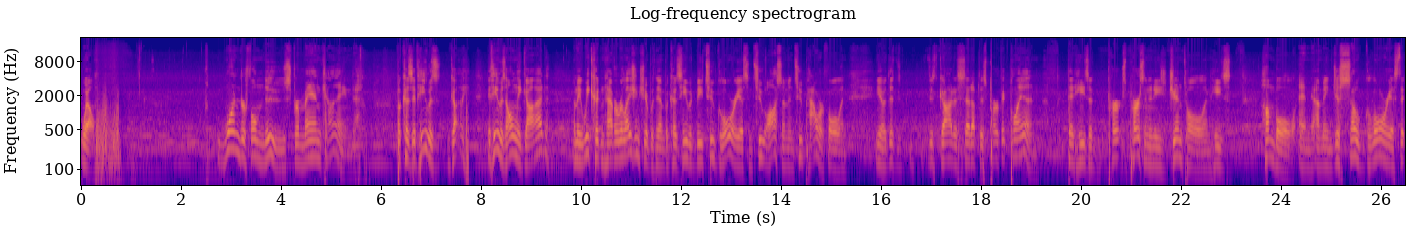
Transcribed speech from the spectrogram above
well, wonderful news for mankind. Because if he was God, if he was only God, I mean, we couldn't have a relationship with him because he would be too glorious and too awesome and too powerful. And, you know, this, this God has set up this perfect plan that he's a per- person and he's gentle and he's humble and, I mean, just so glorious that.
